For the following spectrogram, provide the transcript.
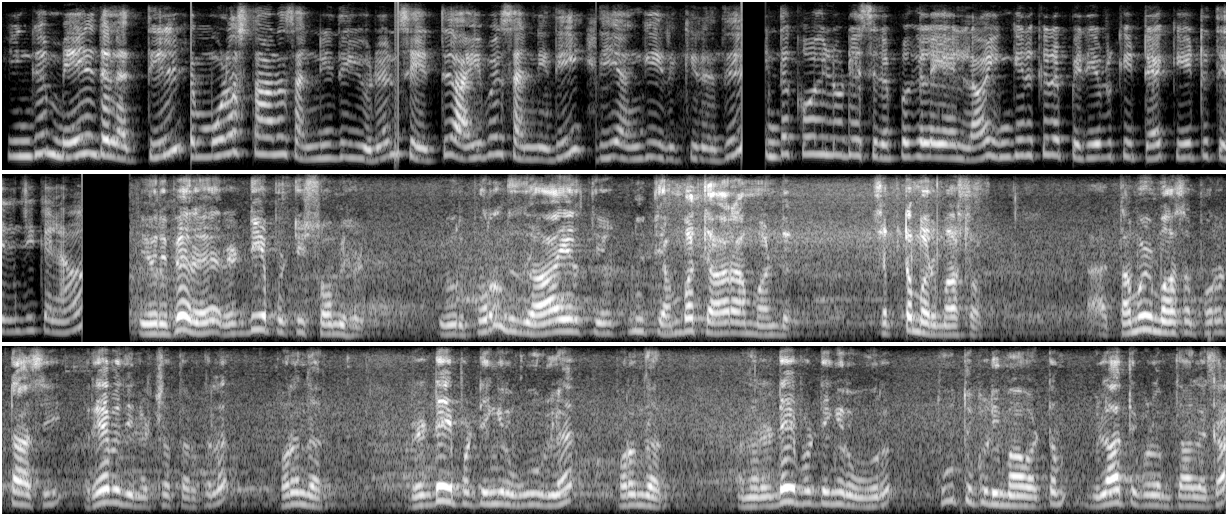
இங்கு மேல்தளத்தில் மூலஸ்தான சந்நிதியுடன் சேர்த்து ஐவர் சந்நிதி அங்கு இருக்கிறது. இந்த கோயிலுடைய சிறப்புகளை எல்லாம் இங்க இருக்கிற பெரியவர்கிட்ட கேட்டு தெரிஞ்சுக்கலாம். இவர் பேர் ரெட்டியப்பட்டி சுவாமிகள். இவர் பிறந்தது ஆயிரத்தி எட்நூற்றி ஐம்பத்தி ஆறாம் ஆண்டு செப்டம்பர் மாதம் தமிழ் மாதம் புரட்டாசி ரேவதி நட்சத்திரத்தில் பிறந்தார். ரெட்டைப்பட்டிங்கிற ஊரில் பிறந்தார். அந்த ரெட்டைப்பட்டிங்கிற ஊர் தூத்துக்குடி மாவட்டம் விளாத்திக்குளம் தாலுக்கா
